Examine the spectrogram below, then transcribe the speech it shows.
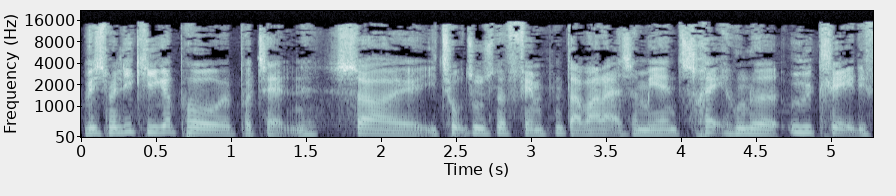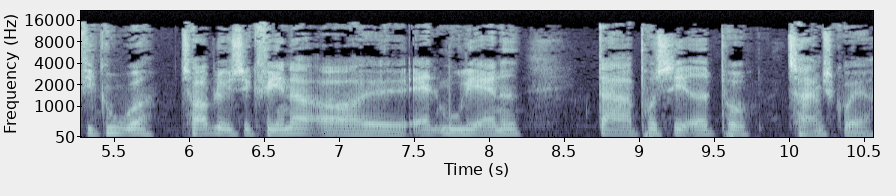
Hvis man lige kigger på, øh, på tallene, så øh, i 2015, der var der altså mere end 300 udklædte figurer, topløse kvinder og øh, alt muligt andet, der poserede på Times Square.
